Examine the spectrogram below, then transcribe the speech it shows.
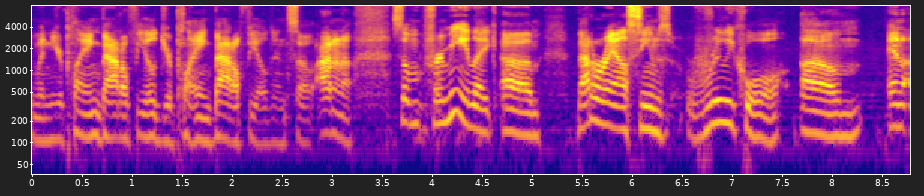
When you're playing Battlefield, you're playing Battlefield, and so I don't know. So for me, like um, Battle Royale seems really cool. Um, and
